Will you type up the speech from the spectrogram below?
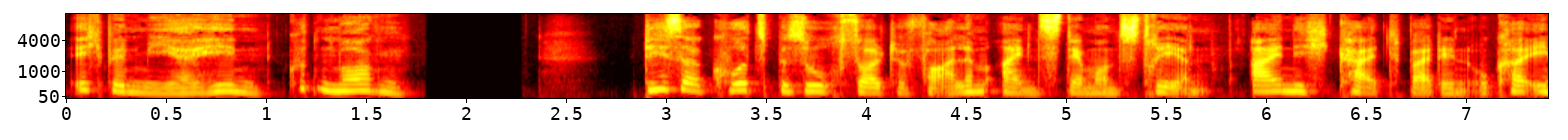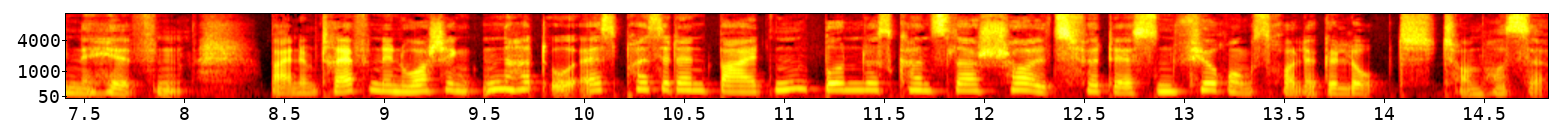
Ich bin Mia Hin. Guten Morgen. Dieser Kurzbesuch sollte vor allem eins demonstrieren. Einigkeit bei den Ukraine-Hilfen. Bei einem Treffen in Washington hat US-Präsident Biden Bundeskanzler Scholz für dessen Führungsrolle gelobt. Tom Hosse.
